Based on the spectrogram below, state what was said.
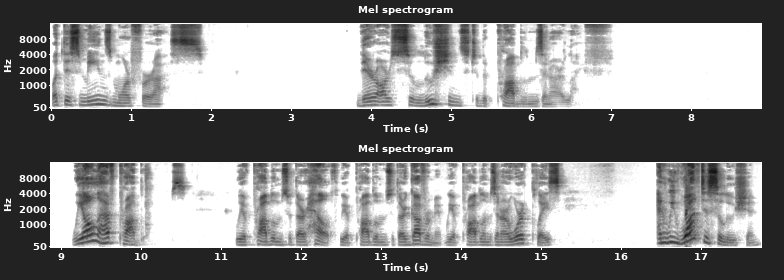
What this means more for us there are solutions to the problems in our life. We all have problems. We have problems with our health, we have problems with our government, we have problems in our workplace, and we want a solution.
